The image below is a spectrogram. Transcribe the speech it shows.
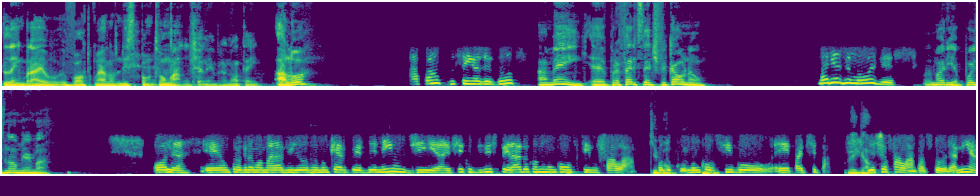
lembrar, eu, eu volto com ela nesse ponto. Vamos lá. A gente lembra, anota aí. Alô? A paz do Senhor Jesus. Amém. É, prefere se identificar ou não? Maria de Lourdes. Maria, pois não, minha irmã. Olha, é um programa maravilhoso, eu não quero perder nenhum dia. Eu fico desesperada quando não consigo falar, que quando bom. não consigo é, participar. Legal. Deixa eu falar, pastor. A minha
